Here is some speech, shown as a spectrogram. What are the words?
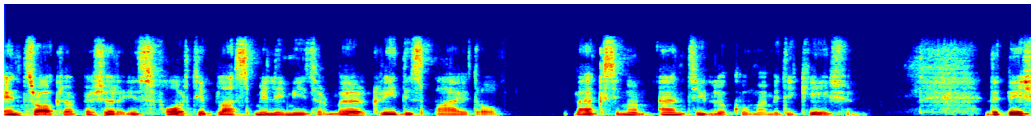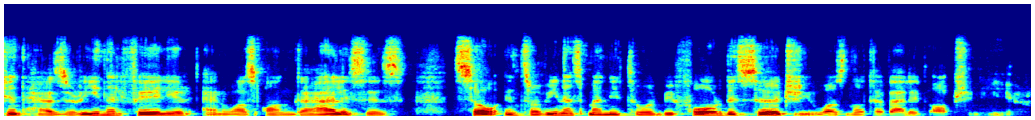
Intraocular pressure is 40 plus millimeter mercury despite of maximum anti-glaucoma medication. The patient has renal failure and was on dialysis, so intravenous mannitol before the surgery was not a valid option here.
